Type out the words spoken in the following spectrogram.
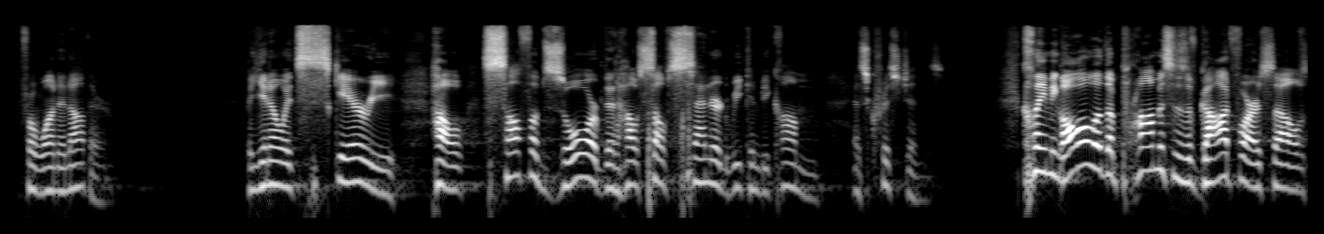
for one another. But you know, it's scary how self absorbed and how self centered we can become as Christians. Claiming all of the promises of God for ourselves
